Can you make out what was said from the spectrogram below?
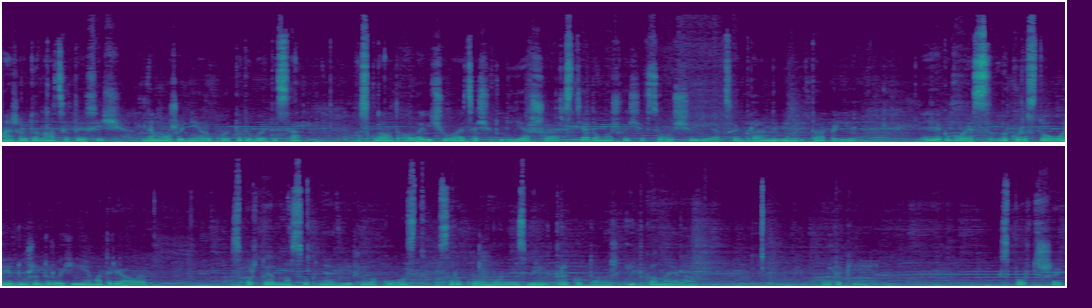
майже 11 тисяч. Не можу однією рукою подивитися на склад, але відчувається, що тут є шерсть. Я думаю, швидше всього, що є. Цей бренд він і так і якби використовує дуже дорогі матеріали. Спортивна сукня від Lacoste в 40 розмірі, трикотаж і тканина. Отакий спортшик.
